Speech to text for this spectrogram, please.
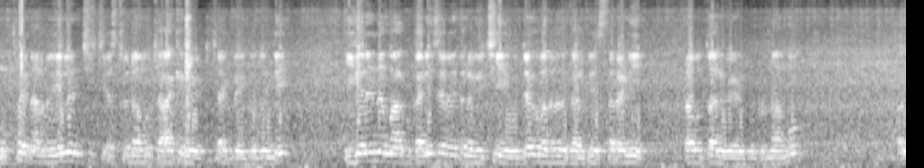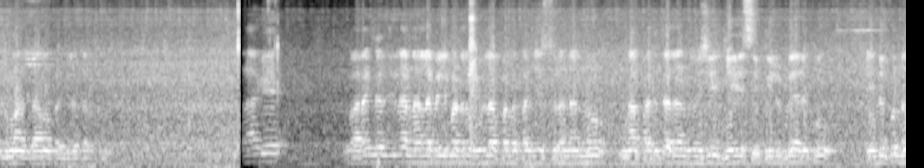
ముప్పై నలభై ఏళ్ళ నుంచి చేస్తున్నాము. చాకరీ వెట్టి చాకరీ అయిపోతుంది. ఇకనైనా మాకు కనీస వేతనం ఇచ్చి ఉద్యోగ భద్రత కల్పిస్తారని ప్రభుత్వాన్ని వేడుకుంటున్నాము. అది మా గ్రామ ప్రజల తరఫున. అలాగే వరంగల్ జిల్లా నల్లబెల్లి మండలం గుళ్ళపల్ల పనిచేస్తున్న నన్ను నా పరితరాన్ని చూసి జేఏసీ పిలుపు మేరకు ఎన్నుకున్న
